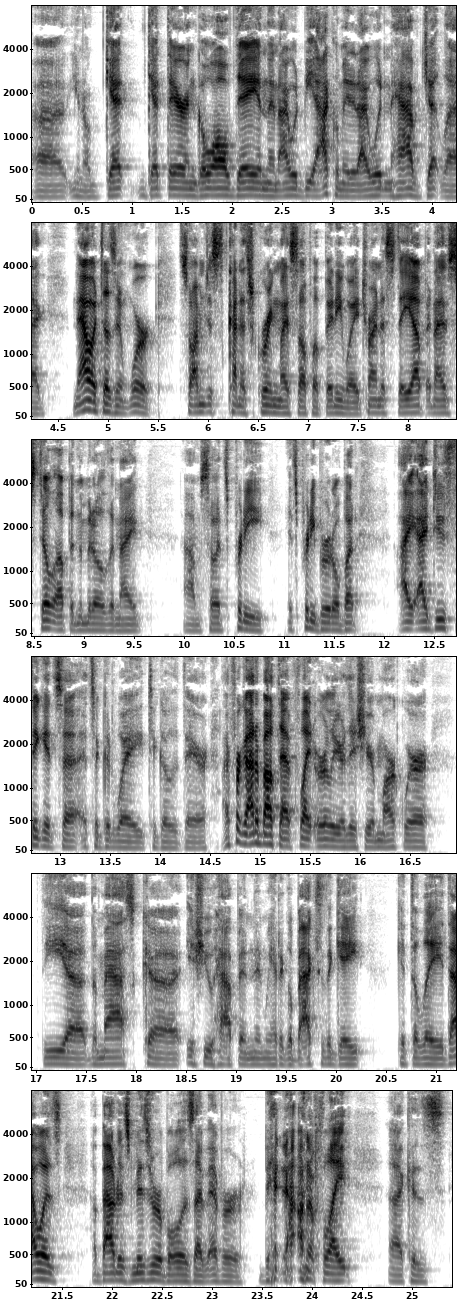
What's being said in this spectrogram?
uh, you know, get get there and go all day, and then I would be acclimated. I wouldn't have jet lag. Now it doesn't work, so I'm just kind of screwing myself up anyway, trying to stay up, and I'm still up in the middle of the night. Um, so it's pretty it's pretty brutal, but I, I do think it's a it's a good way to go there. I forgot about that flight earlier this year, Mark, where the uh, the mask uh, issue happened, and we had to go back to the gate, get delayed. That was about as miserable as I've ever been on a flight because uh,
